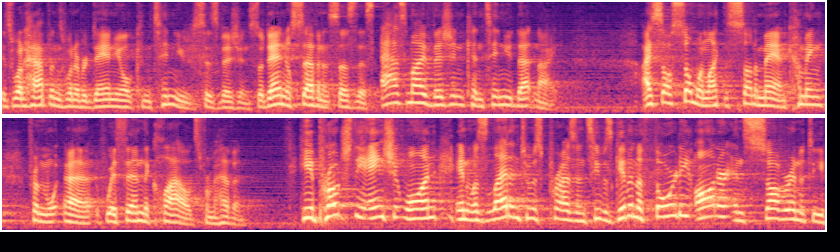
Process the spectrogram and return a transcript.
is what happens whenever Daniel continues his vision. So, Daniel 7, it says this As my vision continued that night, I saw someone like the Son of Man coming from uh, within the clouds from heaven. He approached the Ancient One and was led into his presence. He was given authority, honor, and sovereignty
